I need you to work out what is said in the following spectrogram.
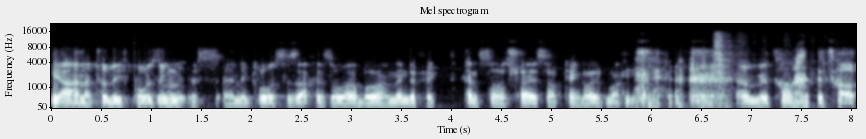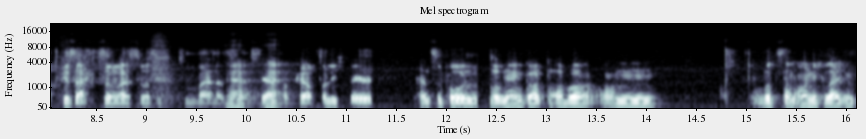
Ja, natürlich, Posing ist eine große Sache so, aber im Endeffekt kannst du aus Scheiße auch kein Gold machen. ähm, jetzt, jetzt hart gesagt, so weißt du, was ich meine. Also, ja, wenn es dir ja. einfach körperlich fehlt, kannst du posen, so wie ein Gott, aber ähm, wird es dann auch nicht reichen.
